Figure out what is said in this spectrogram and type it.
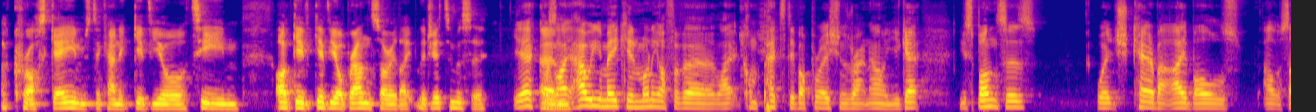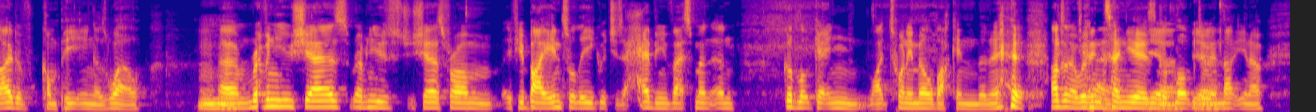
across games to kind of give your team or give give your brand, sorry, like legitimacy. Yeah, because Um, like, how are you making money off of a like competitive operations right now? You get your sponsors, which care about eyeballs outside of competing as well. Mhm. Um, revenue shares, revenue shares from if you buy into a league, which is a heavy investment, and good luck getting like twenty mil back in the. I don't know within Yeah, ten years. yeah, good luck yeah. doing that. You know, It's just not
